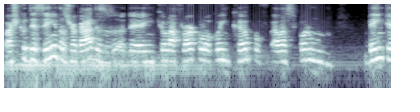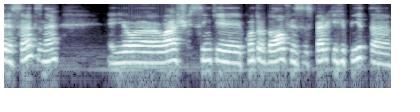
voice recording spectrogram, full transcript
eu acho que o desenho das jogadas é, em que o LaFleur colocou em campo, elas foram bem interessantes, né? E eu, eu acho que sim que contra o Dolphins, espero que repita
